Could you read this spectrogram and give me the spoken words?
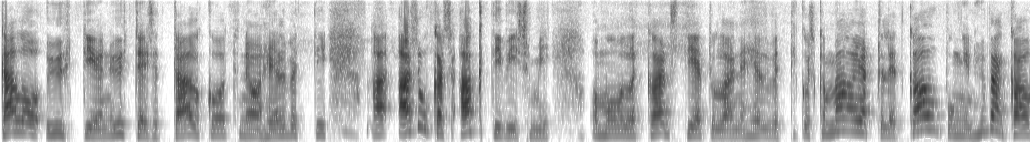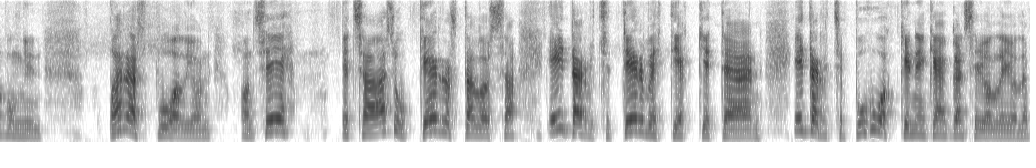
taloyhtiön yhteiset talkoot, ne on helvetti. A- asukasaktivismi on mulle kans tietynlainen helvetti, koska mä ajattelen, että kaupungin, hyvän kaupungin paras puoli on, on se, että saa asua kerrostalossa, ei tarvitse tervehtiä ketään, ei tarvitse puhua kenenkään kanssa, jolle ei ole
